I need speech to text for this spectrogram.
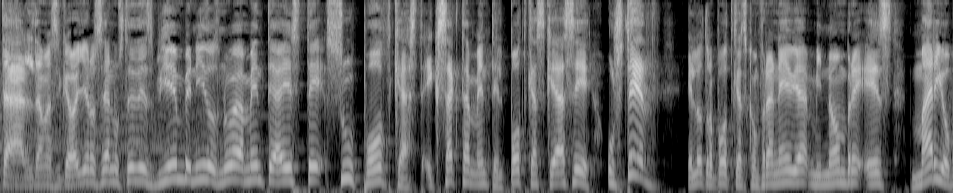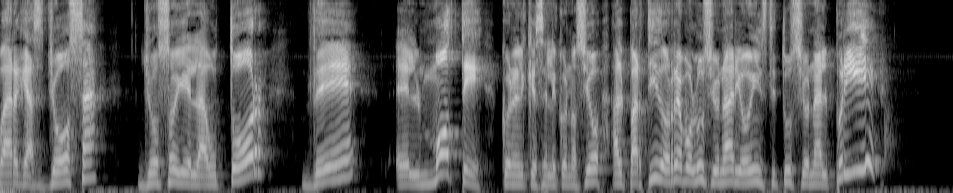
¿Qué tal, damas y caballeros? Sean ustedes bienvenidos nuevamente a este su podcast. Exactamente, el podcast que hace usted. El otro podcast con Fran Evia. Mi nombre es Mario Vargas Llosa. Yo soy el autor de el mote con el que se le conoció al Partido Revolucionario Institucional PRI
